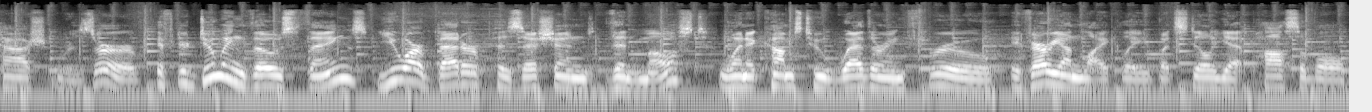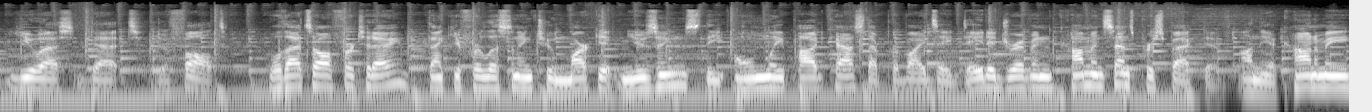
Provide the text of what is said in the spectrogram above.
cash reserve, if you're doing those things, you are better positioned than most when it comes to weathering through a very unlikely but still yet possible U.S. debt default. Well, that's all for today. Thank you for listening to Market Musings, the only podcast that provides a data driven, common sense perspective on the economy,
